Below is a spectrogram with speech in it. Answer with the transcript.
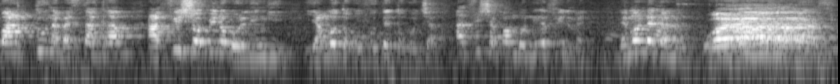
partout na ba stagram affiche oyo bino bolingi yango toko vote toko tia affiche ya pamba ondire film le monde est à nous ouais.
